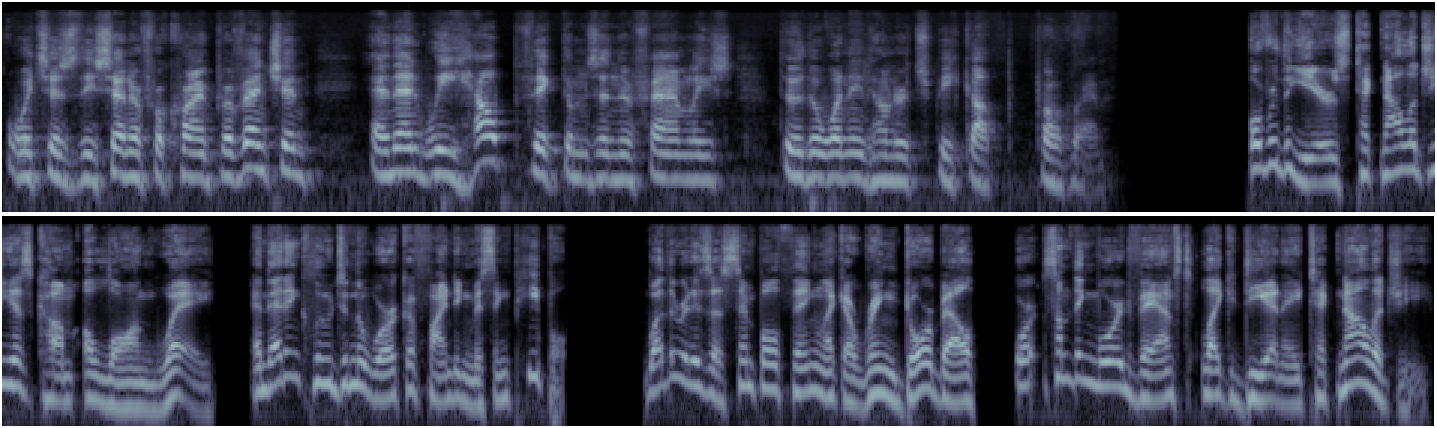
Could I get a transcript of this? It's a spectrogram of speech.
which is the Center for Crime Prevention, and then we help victims and their families through the 1 800 Speak Up program. Over the years, technology has come a long way, and that includes in the work of finding missing people. Whether it is a simple thing like a ring doorbell or something more advanced like DNA technology.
